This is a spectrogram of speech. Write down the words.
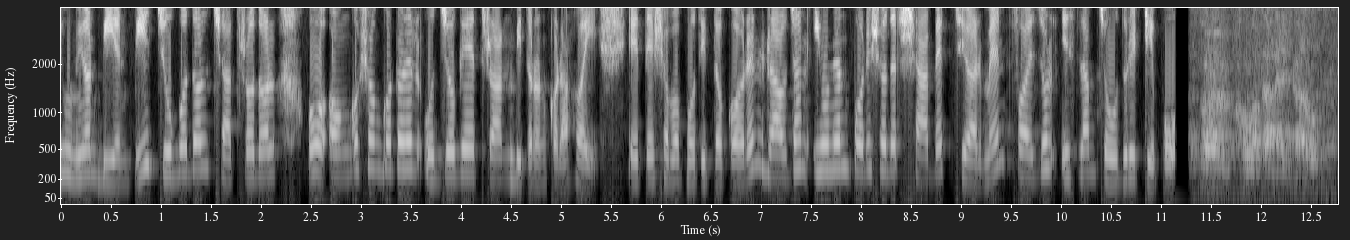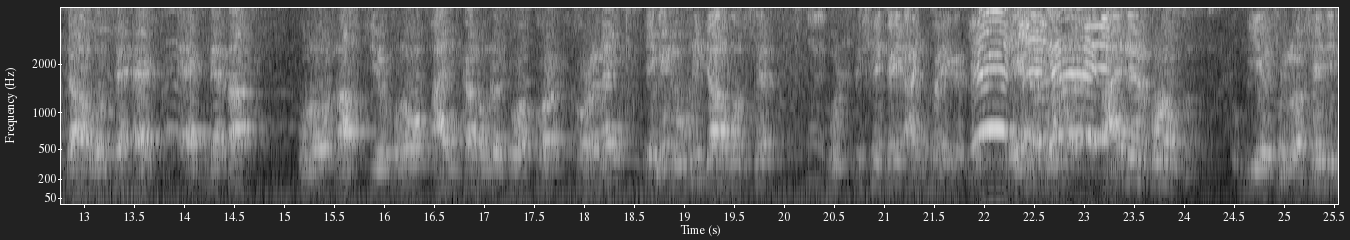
ইউনিয়ন বিএনপি যুবদল, ছাত্রদল ও অঙ্গ সংগঠনের উদ্যোগে ত্রাণ বিতরণ করা হয়। এতে সভাপতিত্ব করেন রাউজান ইউনিয়ন পরিষদের সাবেক চেয়ারম্যান ফয়জুল ইসলাম চৌধুরী টিপু। কোন রাষ্ট্রীয় কোন আইন কানুনের করে নাই। এখানে উনি যা বলছেন উল্টে সেটাই আইন হয়ে গেছে। আইনের কোন বিয়ে ছিল সেদিন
